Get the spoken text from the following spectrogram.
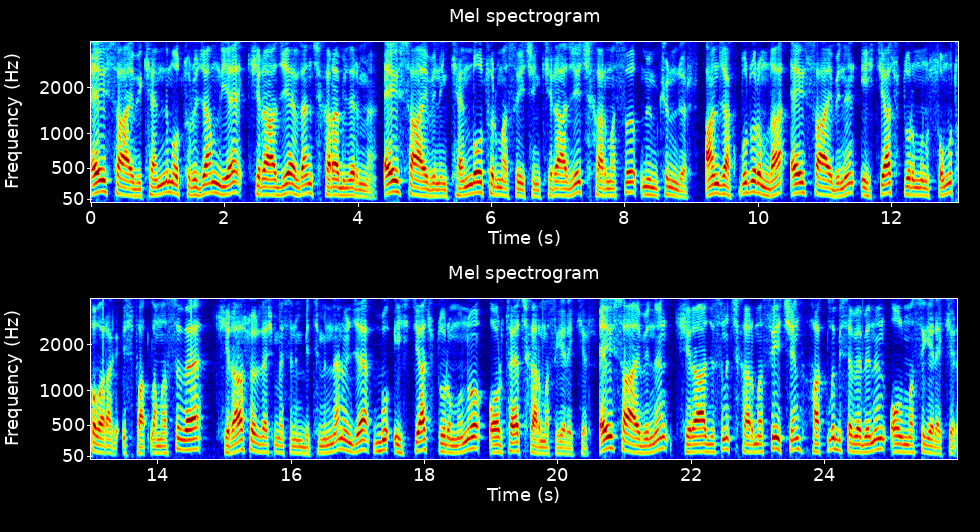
Ev sahibi kendim oturacağım diye kiracıyı evden çıkarabilir mi? Ev sahibinin kendi oturması için kiracıyı çıkarması mümkündür. Ancak bu durumda ev sahibinin ihtiyaç durumunu somut olarak ispatlaması ve kira sözleşmesinin bitiminden önce bu ihtiyaç durumunu ortaya çıkarması gerekir. Ev sahibinin kiracısını çıkarması için haklı bir sebebinin olması gerekir.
